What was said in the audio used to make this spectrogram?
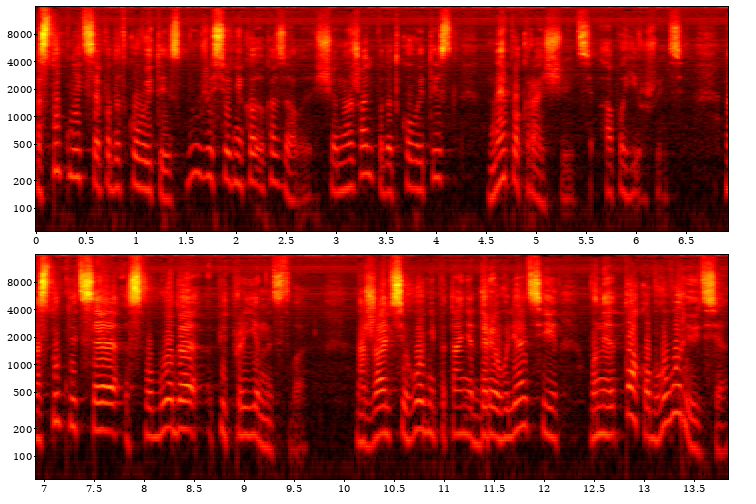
Наступний це податковий тиск. Ми вже сьогодні казали, що на жаль, податковий тиск не покращується, а погіршується. Наступний це свобода підприємництва. На жаль, сьогодні питання дерегуляції вони так обговорюються,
